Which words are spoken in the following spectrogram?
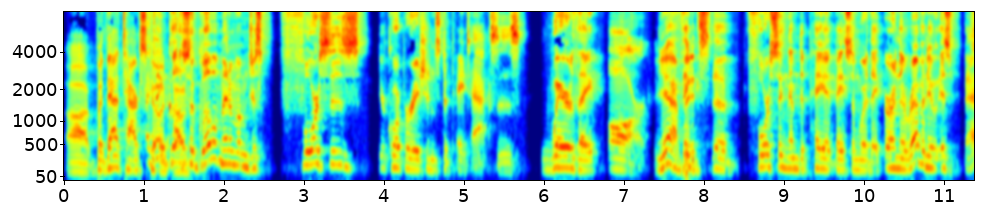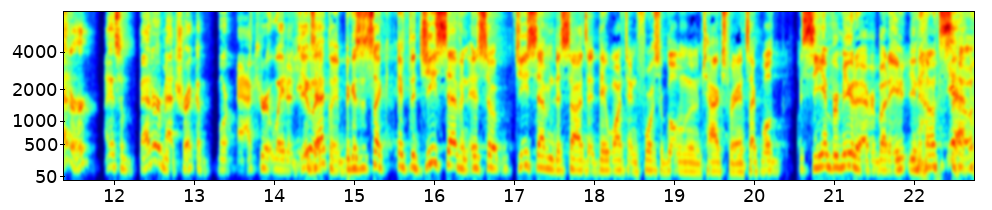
Uh, but that tax I code. think I would- so. Global minimum just forces your corporations to pay taxes where they are. yeah, but it's the forcing them to pay it based on where they earn their revenue is better. I guess a better metric, a more accurate way to do it. exactly because it's like if the G7 is so G7 decides that they want to enforce a global minimum tax rate, it's like, well, see in Bermuda, everybody, you know. So, Yeah.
